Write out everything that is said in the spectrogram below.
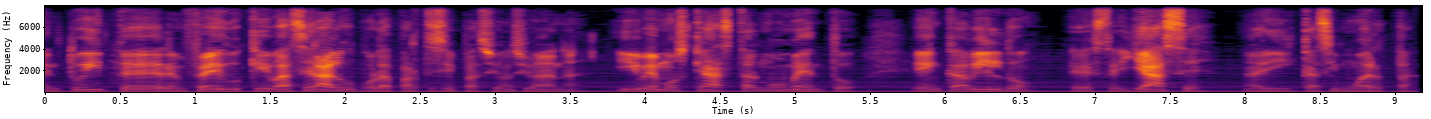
en Twitter, en Facebook, que iba a hacer algo por la participación ciudadana. Y vemos que hasta el momento en Cabildo este, yace ahí casi muerta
